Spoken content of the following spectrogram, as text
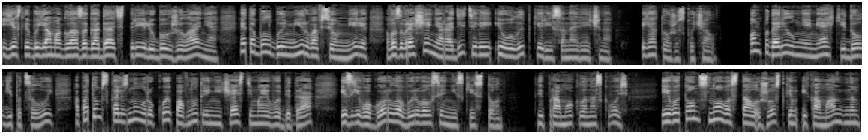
Если бы я могла загадать три любых желания, это был бы мир во всем мире, возвращение родителей и улыбки Риса навечно. Я тоже скучал. Он подарил мне мягкий долгий поцелуй, а потом скользнул рукой по внутренней части моего бедра, из его горла вырвался низкий стон. «Ты промокла насквозь», его тон снова стал жестким и командным,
